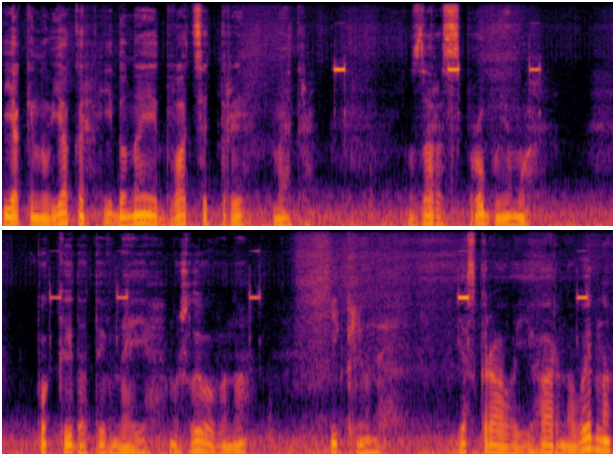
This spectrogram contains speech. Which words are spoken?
Я кинув якорь і до неї 23 метри. Зараз спробуємо покидати в неї. Можливо, вона і клюне. Яскраво і гарно видно.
